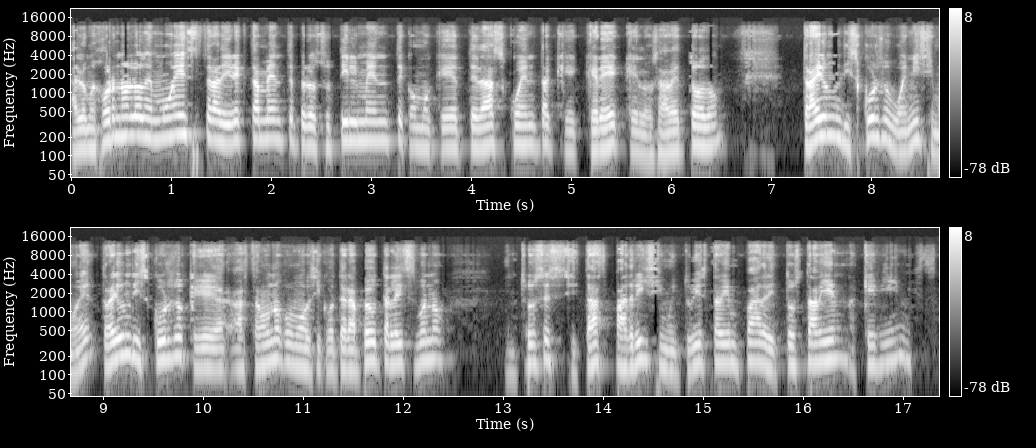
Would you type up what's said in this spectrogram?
A lo mejor no lo demuestra directamente, pero sutilmente como que te das cuenta que cree que lo sabe todo. Trae un discurso buenísimo, ¿eh? Trae un discurso que hasta uno como psicoterapeuta le dices, bueno, entonces, si estás padrísimo y tu vida está bien padre y todo está bien, ¿a qué vienes?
